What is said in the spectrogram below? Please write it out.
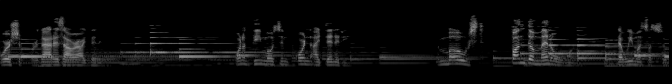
worshiper. That is our identity. One of the most important identity. The most fundamental one that we must assume.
